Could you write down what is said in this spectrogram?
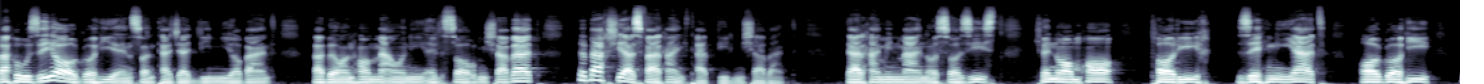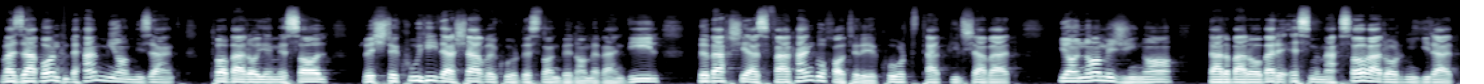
و حوزه آگاهی انسان تجلی مییابند و به آنها معانی الساق می شود به بخشی از فرهنگ تبدیل می شوند. در همین معناسازی است که نامها، تاریخ، ذهنیت، آگاهی و زبان به هم میآمیزند تا برای مثال رشته کوهی در شرق کردستان به نام قندیل به بخشی از فرهنگ و خاطره کرد تبدیل شود یا نام ژینا در برابر اسم محسا قرار می‌گیرد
